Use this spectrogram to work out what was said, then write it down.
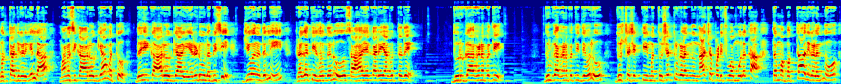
ಭಕ್ತಾದಿಗಳಿಗೆಲ್ಲ ಮಾನಸಿಕ ಆರೋಗ್ಯ ಮತ್ತು ದೈಹಿಕ ಆರೋಗ್ಯ ಎರಡೂ ಲಭಿಸಿ ಜೀವನದಲ್ಲಿ ಪ್ರಗತಿ ಹೊಂದಲು ಸಹಾಯಕಾರಿಯಾಗುತ್ತದೆ. ದುರ್ಗಾ ಗಣಪತಿ. ದುರ್ಗಾ ಗಣಪತಿ ದೇವರು ದುಷ್ಟಶಕ್ತಿ ಮತ್ತು ಶತ್ರುಗಳನ್ನು ನಾಶಪಡಿಸುವ ಮೂಲಕ ತಮ್ಮ ಭಕ್ತಾದಿಗಳನ್ನು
